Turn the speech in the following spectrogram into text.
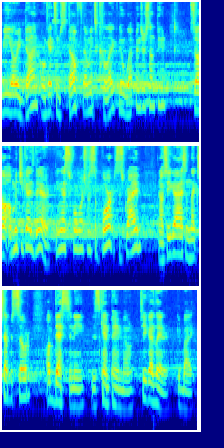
we already done or get some stuff that we need to collect new weapons or something. So i'll meet you guys there. Thank you guys so much for the support. Subscribe and i'll see you guys in the next episode of destiny. This campaign mode. See you guys later. Goodbye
